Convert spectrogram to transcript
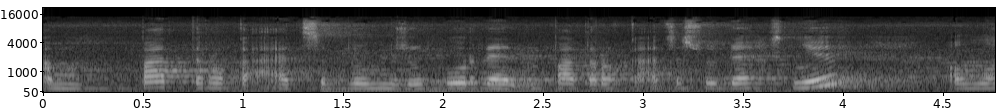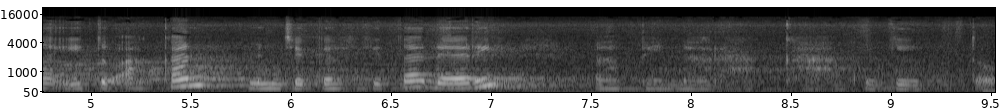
empat rokaat sebelum zuhur dan empat rokaat sesudahnya, Allah itu akan mencegah kita dari api neraka. Begitu.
